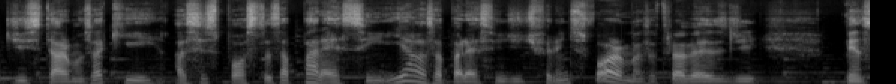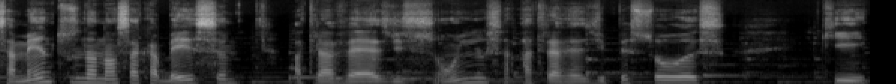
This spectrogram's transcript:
de estarmos aqui, as respostas aparecem e elas aparecem de diferentes formas, através de pensamentos na nossa cabeça, através de sonhos, através de pessoas que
